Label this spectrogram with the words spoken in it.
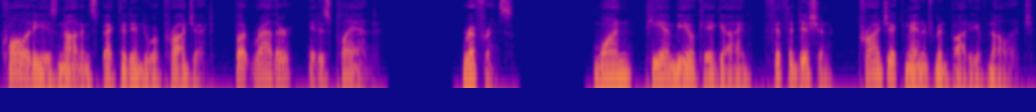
Quality is not inspected into a project, but rather, it is planned. Reference 1. PMBOK Guide, 5th edition, Project Management Body of Knowledge.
